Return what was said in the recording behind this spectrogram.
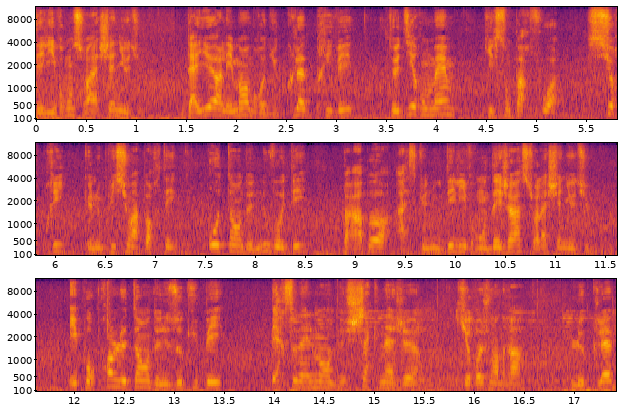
délivrons sur la chaîne YouTube. D'ailleurs, les membres du club privé te diront même qu'ils sont parfois surpris que nous puissions apporter autant de nouveautés par rapport à ce que nous délivrons déjà sur la chaîne YouTube. Et pour prendre le temps de nous occuper personnellement de chaque nageur qui rejoindra le club,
